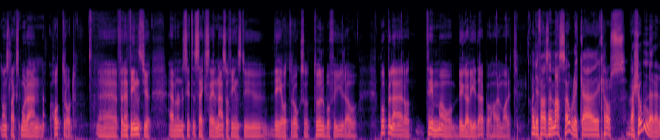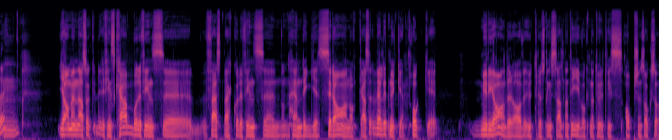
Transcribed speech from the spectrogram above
någon slags modern hotrod. Eh, för den finns ju, även om det sitter sexa i den här så finns det ju V8 också, turbo 4 och populär att trimma och bygga vidare på har den varit. Och det fanns en massa olika karossversioner eller? Mm. Ja men alltså det finns cab och det finns eh, fastback och det finns eh, någon händig sedan och alltså väldigt mycket. Och eh, myriader av utrustningsalternativ och naturligtvis options också.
